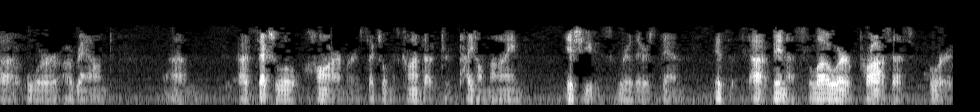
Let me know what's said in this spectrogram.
uh, or around um, uh, sexual harm or sexual misconduct or Title IX issues where there's been it's uh, been a slower process for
